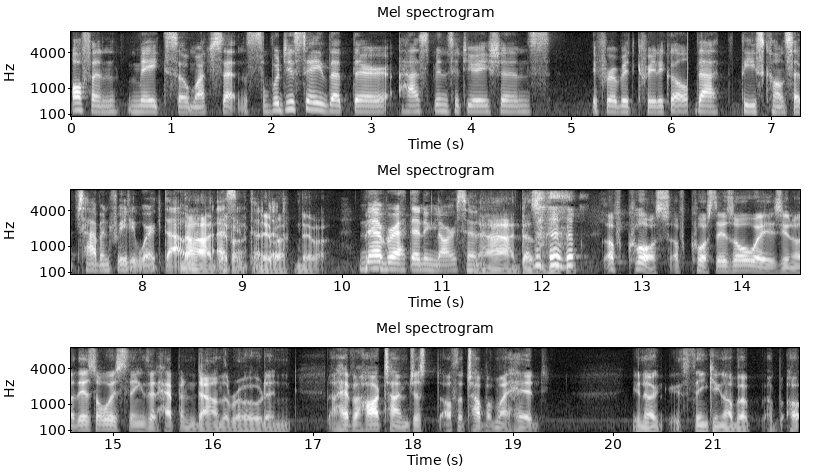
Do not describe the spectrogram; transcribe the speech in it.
often make so much sense. Would you say that there has been situations, if we're a bit critical, that these concepts haven't really worked out? Nah, never, never, never. Never at Henning Larsen. Nah, it doesn't happen. of course, of course. There's always, you know, there's always things that happen down the road, and I have a hard time just off the top of my head, you know, thinking of a, a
